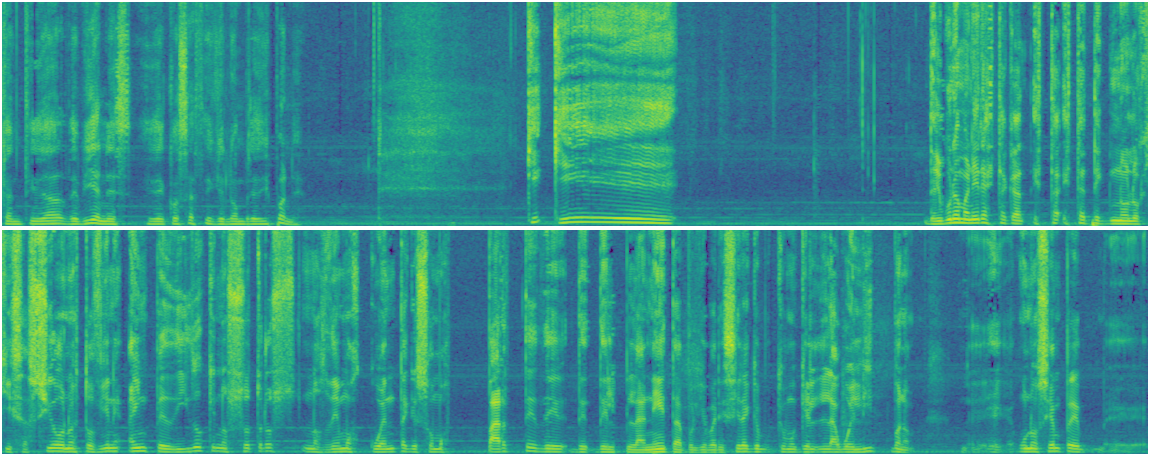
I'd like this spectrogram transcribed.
cantidad de bienes y de cosas de que el hombre dispone. ¿Qué, qué de alguna manera esta, esta, esta, tecnologización o estos bienes ha impedido que nosotros nos demos cuenta que somos parte de, del planeta, porque pareciera que como que la abuelita, bueno, eh, uno siempre eh,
